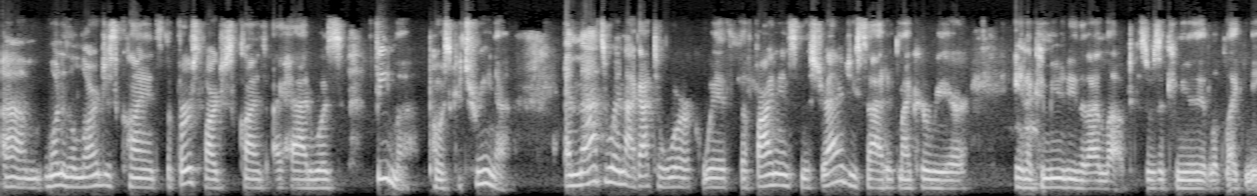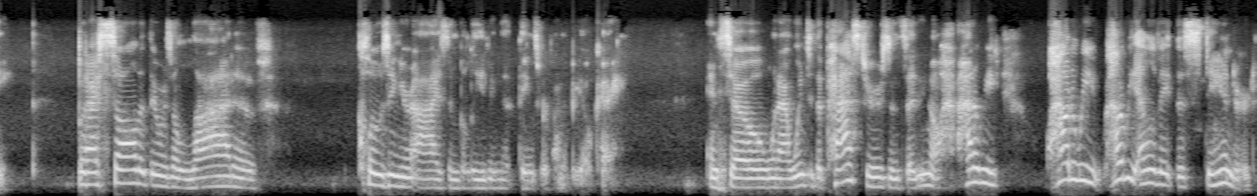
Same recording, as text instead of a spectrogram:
um, one of the largest clients, the first largest clients I had was FEMA post Katrina. And that's when I got to work with the finance and the strategy side of my career in a community that I loved because it was a community that looked like me. But I saw that there was a lot of closing your eyes and believing that things were going to be okay. And so when I went to the pastors and said, you know, how do we how do we how do we elevate the standard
